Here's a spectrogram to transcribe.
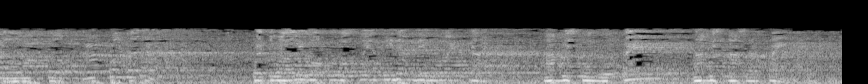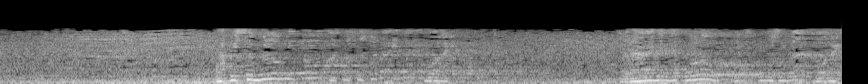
tahu waktu, kapan saja. Kecuali waktu-waktu yang tidak dimulaikan. Habis tunggu teh, habis nasar teh. Tapi sebelum itu atau sesudah itu boleh. Saudara jam 10, jam 10 11 boleh.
